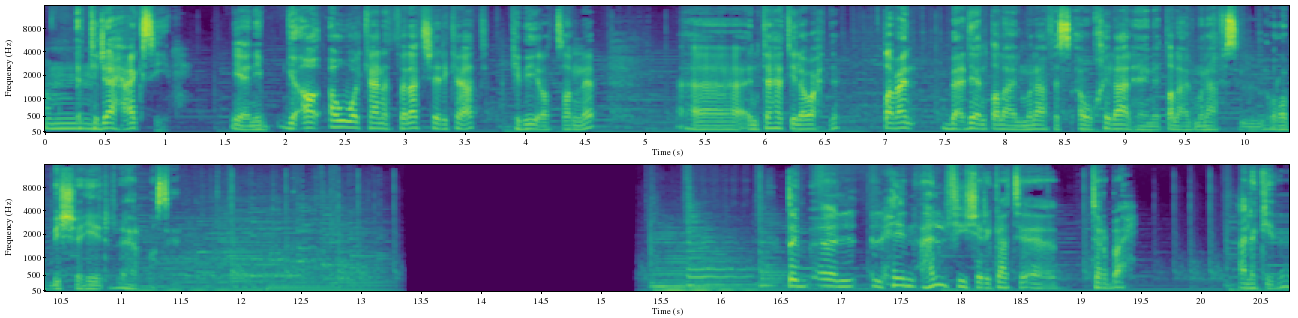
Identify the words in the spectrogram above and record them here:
أمم. اتجاه عكسي يعني أول كانت ثلاث شركات كبيرة تصنع آه انتهت إلى واحدة طبعا بعدين طلع المنافس أو خلالها يعني طلع المنافس الأوروبي الشهير ايرباص يعني. طيب ال- الحين هل في شركات آه، تربح على كذا؟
